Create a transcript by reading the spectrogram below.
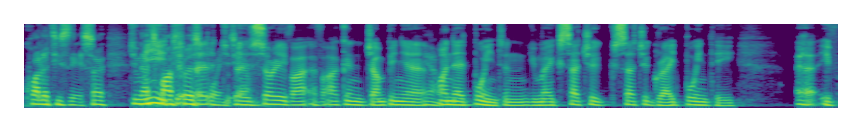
quality's there. So To that's me, my first uh, point. to- yeah. uh, sorry if I if I can jump in here Yeah. on that point, and you make such a such a great point there. Uh, if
